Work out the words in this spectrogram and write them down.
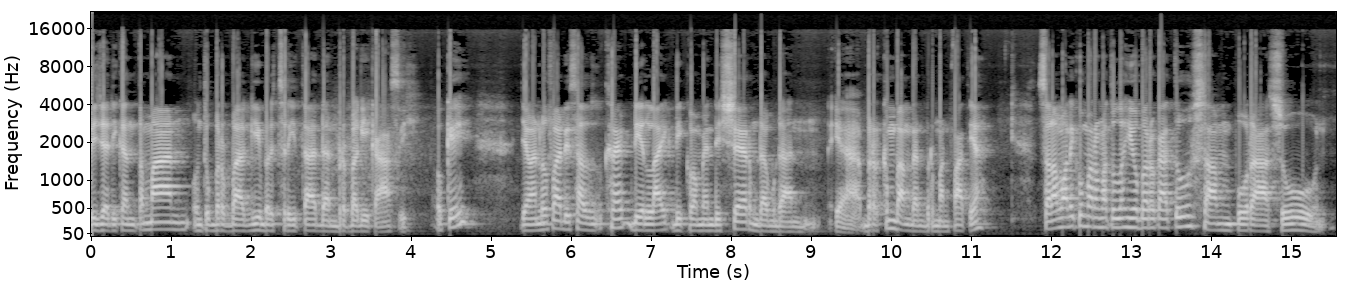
dijadikan teman untuk berbagi, bercerita, dan berbagi kasih. Oke? Okay? Jangan lupa di subscribe, di like, di komen, di share. Mudah-mudahan ya berkembang dan bermanfaat ya. Assalamualaikum warahmatullahi wabarakatuh. Sampurasun.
